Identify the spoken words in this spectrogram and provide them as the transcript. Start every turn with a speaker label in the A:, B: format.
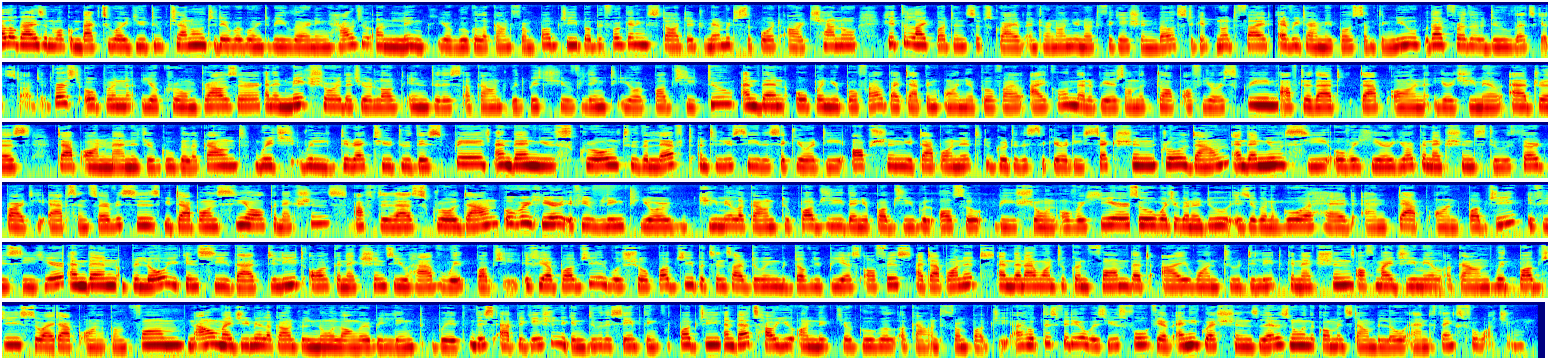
A: Hello guys and welcome back to our YouTube channel. Today we're going to be learning how to unlink your Google account from PUBG. But before getting started, remember to support our channel, hit the like button, subscribe and turn on your notification bells to get notified every time we post something new. Without further ado, let's get started. First open your Chrome browser and then make sure that you're logged into this account with which you've linked your PUBG to and then open your profile by tapping on your profile icon that appears on the top of your screen. After that, tap on your Gmail address, tap on manage your Google account, which will direct you to this page. And then you scroll to the left until you see the security option. You tap on it to go to the security section, scroll down, and then you'll see over here your connections to third party apps and services. You tap on see all connections. After that, scroll down. Over here, if you've linked your Gmail account to PUBG, then your PUBG will also be shown over here. So what you're to do is you're to go ahead and tap on PUBG if you see here and then below you can see that delete all connections you have with PUBG. If you have PUBG it will show PUBG but since I'm doing with WPS office I tap on it and then I want to confirm that I want to delete connections of my Gmail account with PUBG so I tap on confirm. Now my Gmail account will no longer be linked with this application. You can do the same thing for PUBG and that's how you unlink your Google account from PUBG. I hope this video was useful. If you have any questions, let us know in the comments down below and thanks for watching.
